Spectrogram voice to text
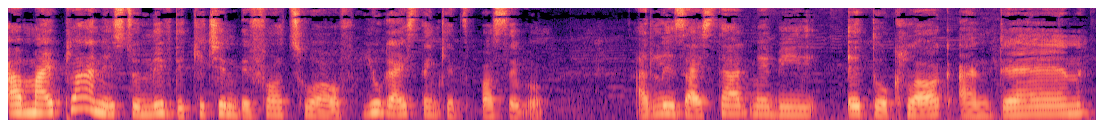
uh, my plan is to leave the kitchen before 12. You guys think it's possible? at least I start maybe eight o'clock and then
